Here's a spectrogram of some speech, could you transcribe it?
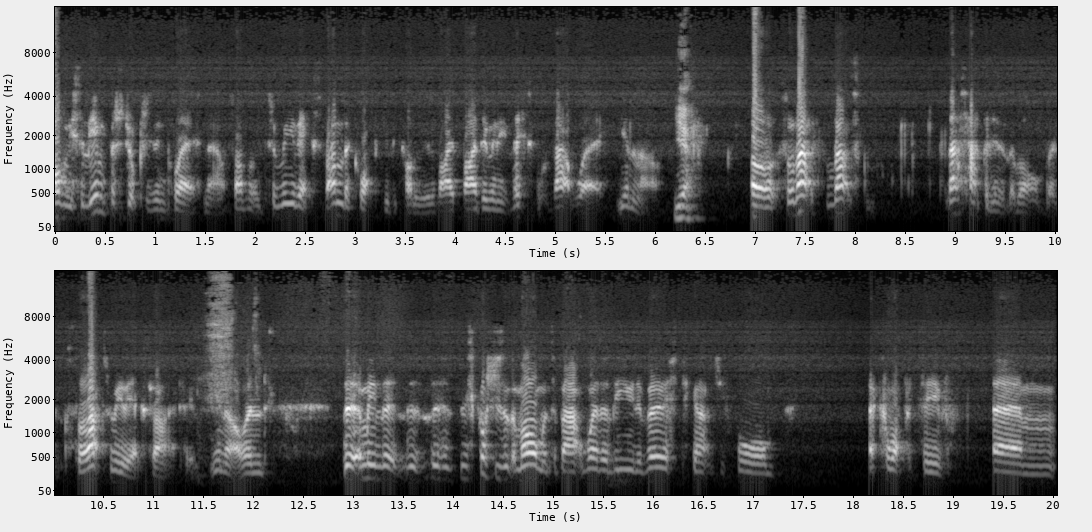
obviously the infrastructure is in place now, so to really expand the cooperative economy by, by doing it this that way, you know. Yeah. So, so that's that's that's happening at the moment. So that's really exciting, you know. And the, I mean, the, the, there's discussions at the moment about whether the university can actually form a cooperative um,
